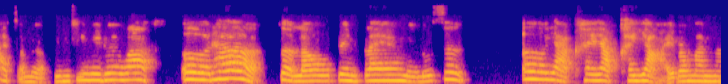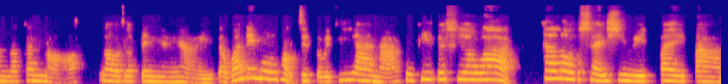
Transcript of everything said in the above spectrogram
อาจจะเหลือพื้นที่ไว้ด้วยว่า เออ ถ้าเกิดเราเปลี่ยนแปลงหรือรู้สึก เออ อยากขยับขยายประมาณนั้นแล้วกันเนาะเราจะเป็นยังไง แต่ว่าในมุมของจิตวิทยานะคือพี่ก็เชื่อว่า ถ้าเราใช้ชีวิตไปตาม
